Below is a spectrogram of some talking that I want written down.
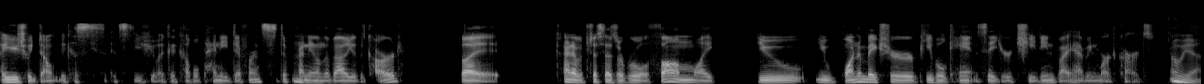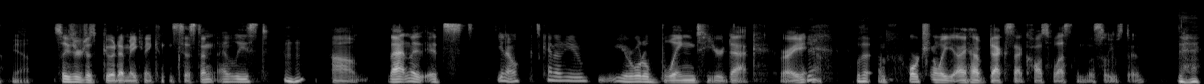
I usually don't because it's usually like a couple penny difference depending mm-hmm. on the value of the card. But kind of just as a rule of thumb, like you you want to make sure people can't say you're cheating by having marked cards. Oh yeah, yeah. So these are just good at making it consistent, at least. Mm-hmm. Um, that and it's you know, it's kind of your your little bling to your deck, right? Yeah. Well, that, Unfortunately, I have decks that cost less than the sleeves did.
